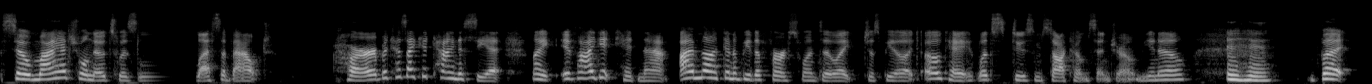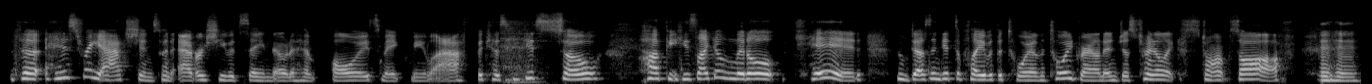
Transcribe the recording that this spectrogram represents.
so my actual notes was less about her because I could kind of see it. Like if I get kidnapped, I'm not going to be the first one to like just be like, "Okay, let's do some Stockholm syndrome," you know? Mm-hmm. but the his reactions whenever she would say no to him always make me laugh because he gets so huffy he's like a little kid who doesn't get to play with the toy on the toy ground and just trying to like stomps off Mm-hmm.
